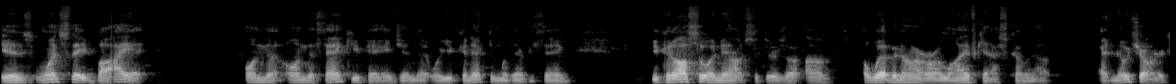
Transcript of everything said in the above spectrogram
is once they buy it on the on the thank you page and that where you connect them with everything you can also announce that there's a um, a webinar or a live cast coming up at no charge.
